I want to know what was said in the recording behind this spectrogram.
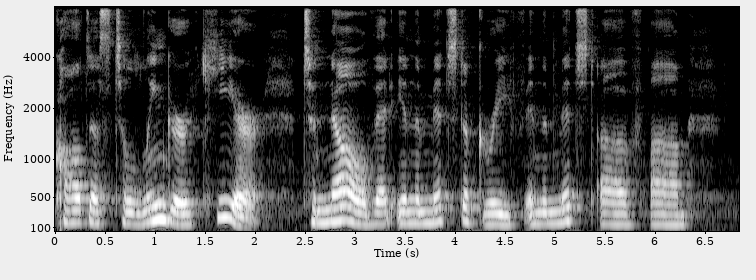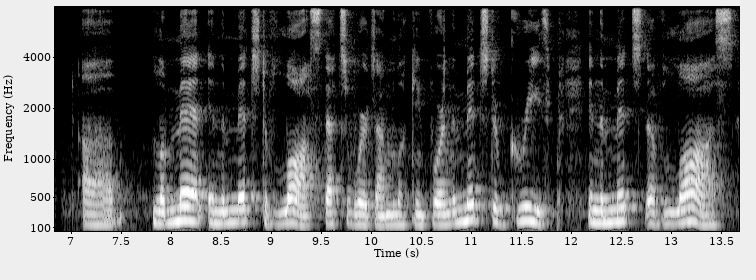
called us to linger here, to know that in the midst of grief, in the midst of um, uh, lament in the midst of loss that's the words i'm looking for in the midst of grief in the midst of loss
